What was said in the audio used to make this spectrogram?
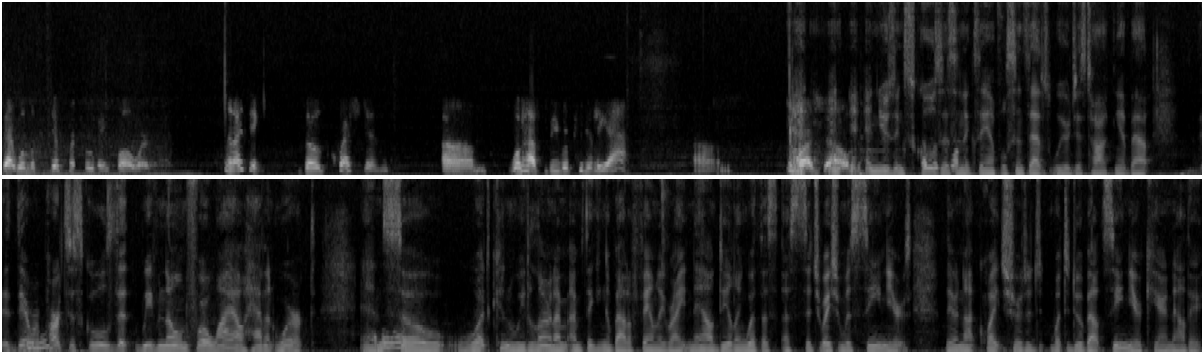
that will look different moving forward? And I think those questions um, will have to be repeatedly asked. Um, to ourselves. And, and, using schools as an example, since that's what we were just talking about, there were mm-hmm. parts of schools that we've known for a while haven't worked. And so, what can we learn? I'm, I'm, thinking about a family right now dealing with a, a situation with seniors. They're not quite sure to, what to do about senior care now. They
